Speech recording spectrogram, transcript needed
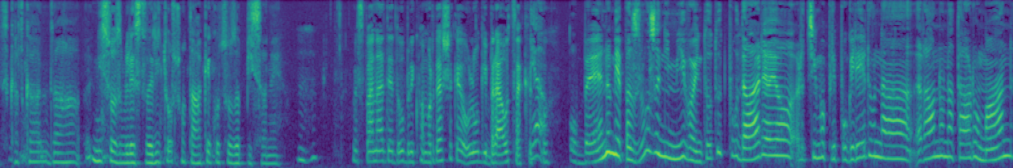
Skratka, da niso bile stvari točno take, kot so zapisane. Mhm. Gospa Nadja Dobrik, pa morda še kaj o vlogi bravca? Ja. Obenem je pa zelo zanimivo in to tudi poudarjajo, recimo pri pogledu na ravno na ta roman,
